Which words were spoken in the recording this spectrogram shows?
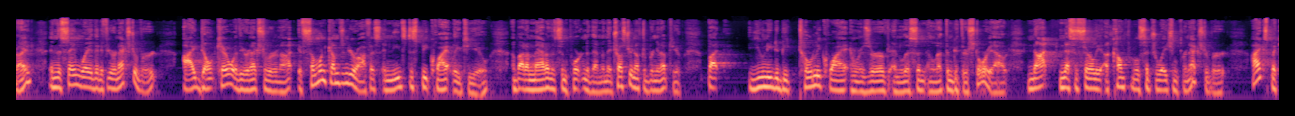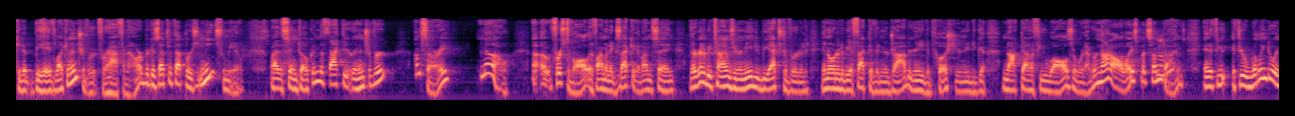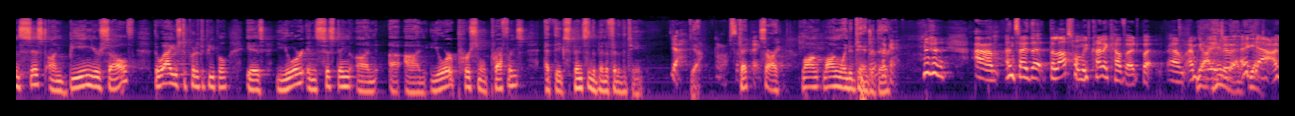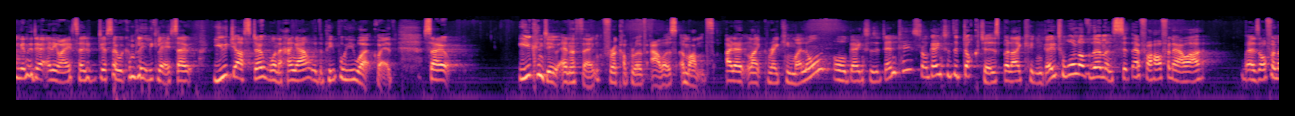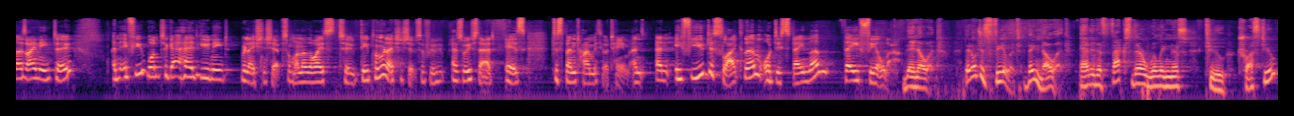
right? In the same way that if you're an extrovert, I don't care whether you're an extrovert or not. If someone comes into your office and needs to speak quietly to you about a matter that's important to them and they trust you enough to bring it up to you, but you need to be totally quiet and reserved and listen and let them get their story out, not necessarily a comfortable situation for an extrovert. I expect you to behave like an introvert for half an hour because that's what that person needs from you. By the same token, the fact that you're an introvert, I'm sorry, no. Uh, first of all, if I'm an executive, I'm saying there are going to be times where you need to be extroverted in order to be effective in your job. You're going to need to push. You need to go, knock down a few walls or whatever. Not always, but sometimes. And if you if you're willing to insist on being yourself, the way I used to put it to people is you're insisting on uh, on your personal preference at the expense of the benefit of the team. Yeah. Yeah. Absolutely. Okay. Sorry. Long long winded tangent there. Okay. Um, and so the the last one we've kind of covered, but um, I'm Yeah, going to do it. it, yeah. yeah, I'm going to do it anyway. So just so we're completely clear, so you just don't want to hang out with the people you work with. So you can do anything for a couple of hours a month. I don't like raking my lawn or going to the dentist or going to the doctors, but I can go to all of them and sit there for half an hour as often as I need to. And if you want to get ahead, you need relationships. And one of the ways to deepen relationships, as we've said, is to spend time with your team. And, and if you dislike them or disdain them, they feel that. They know it. They don't just feel it, they know it. And it affects their willingness to trust you,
